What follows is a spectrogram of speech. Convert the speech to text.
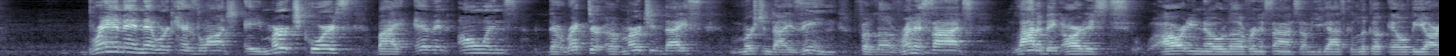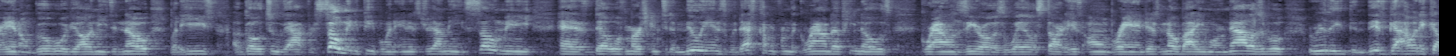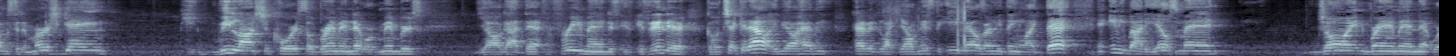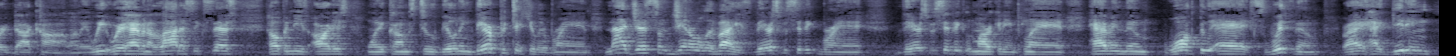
Brandman Network has launched a merch course by Evan Owens, Director of Merchandise, Merchandising for Love Renaissance. A lot of big artists I already know Love Renaissance. Some of you guys can look up LVRN on Google if y'all need to know. But he's a go-to guy for so many people in the industry. I mean, so many has dealt with merch into the millions, but that's coming from the ground up. He knows ground zero as well, started his own brand. There's nobody more knowledgeable really than this guy when it comes to the merch game. We launched a course, so Brandman Network members, y'all got that for free, man. It's, it's in there. Go check it out if y'all haven't haven't like y'all missed the emails or anything like that. And anybody else, man, join brandmannetwork.com. I mean, we, we're having a lot of success helping these artists when it comes to building their particular brand, not just some general advice, their specific brand, their specific marketing plan, having them walk through ads with them, right? Getting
